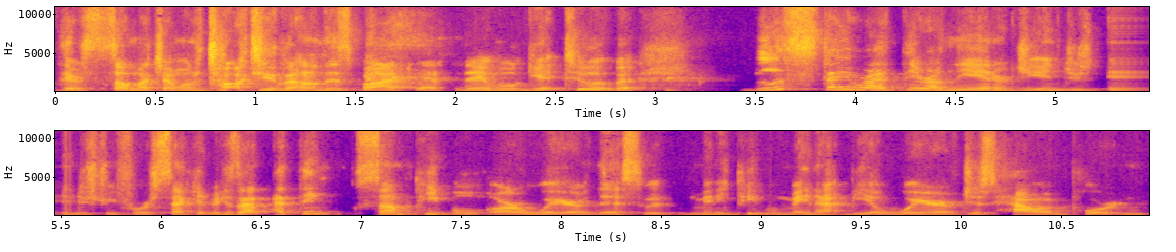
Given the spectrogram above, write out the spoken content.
there's so much I want to talk to you about on this podcast today. We'll get to it. But let's stay right there on the energy industry for a second because I, I, think some people are aware of this but many people may not be aware of just how important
